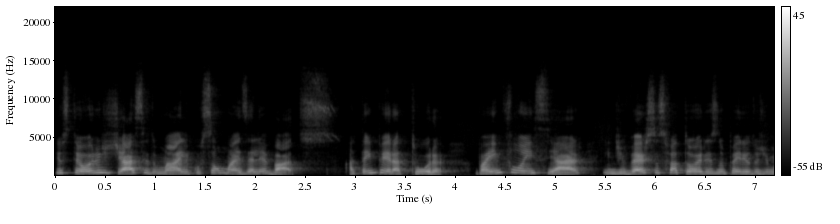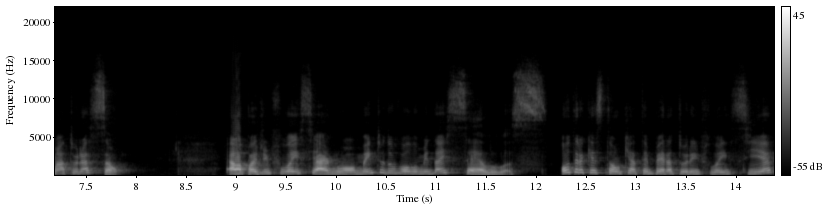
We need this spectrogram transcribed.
e os teores de ácido málico são mais elevados. A temperatura vai influenciar em diversos fatores no período de maturação ela pode influenciar no aumento do volume das células. Outra questão que a temperatura influencia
